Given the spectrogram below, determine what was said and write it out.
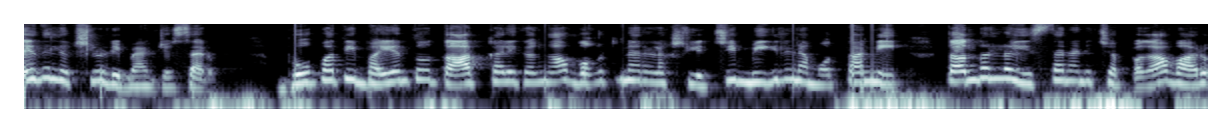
ఐదు లక్షలు డిమాండ్ చేశారు. భూపతి భయంతో తాత్కాలికంగా ఒకటిన్నర లక్షలు ఇచ్చి మిగిలిన మొత్తాన్ని తొందరలో ఇస్తానని చెప్పగా వారు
